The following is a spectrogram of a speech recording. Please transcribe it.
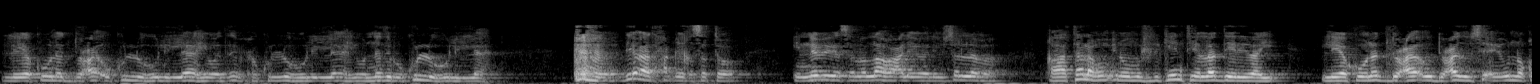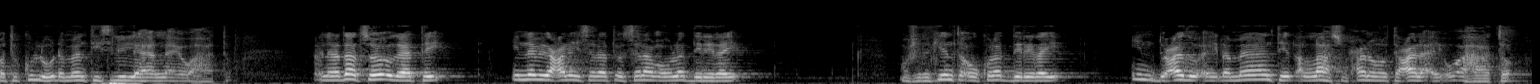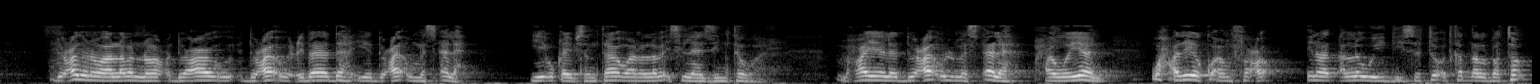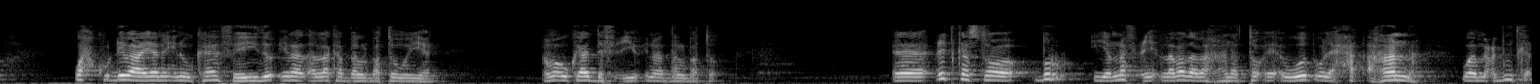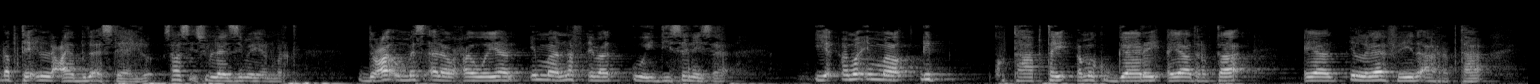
liyakuna adducaau kulluhu lilahi waaldabxu kulluhu lilahi wannadru kulluhu lilah haddii aada xaqiiqsato in nabiga sala allahu alayh wali wasalama qaatalahum inuu mushrikiintii la diriray liyakuuna adducaau ducadu si ay u noqoto kulluhu dhammaantiis lilahi alla ay u ahaato. Yani haddaad soo ogaatay in nabiga caleyhi salaatu wasalaam uu la diriray mushrikiinta uu kula diriray in ducadu ay dhammaanteed allah subxaanahu watacaala ay u ahaato. Ducaduna waa laba nooc ducaau cibaada iyo ducaau mas'ala. Yay u qeybsantaa waana laba islaasimto waayo maxaa yeeley ducaau lmas'ala waxaa weeyaan wax adiga ku anfaco inaad alla weydiisato ood ka dalbato wax ku dhibaayana inuu kaa faydo inaad alla ka dalbato weeyaan. Ama uu kaa dafciyo inaad dalbato cid kastoo dur iyo nafci labadaba hanato ee awood u leh xaq ahaanna waa macbuudka dhabtee in la caabudo astaahilo. Saas isu laasimayaan marka. Ducaau mas'ala waxaa weeyaan imaa nafci baad weydiisanaysaa iyo ama imaa dhib ku taabtay ama ku gaaray ayaad rabtaa ayaad in lagaa fayda aad rabtaa.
